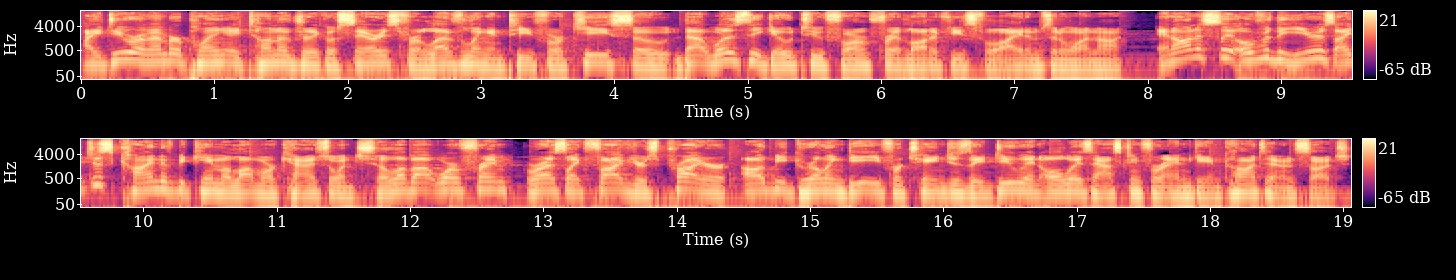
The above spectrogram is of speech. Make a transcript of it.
I do remember playing a ton of Draco Ceres for leveling and T4 keys, so that was the go-to farm for a lot of useful items and whatnot. And honestly, over the years, I just kind of became a lot more casual and chill about Warframe, whereas like 5 years prior, I would be grilling DE for changes they do and always asking for endgame content and such.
